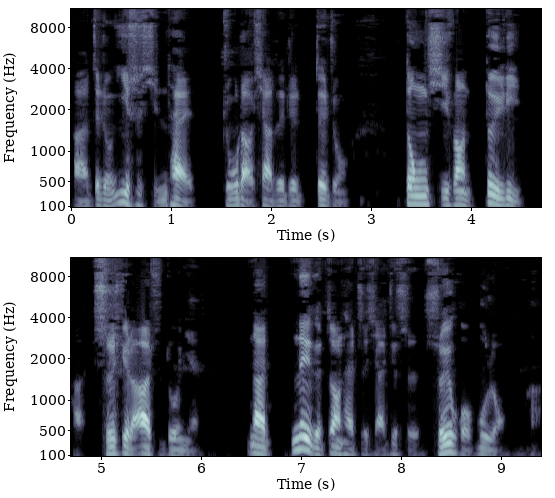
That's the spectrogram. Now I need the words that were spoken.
啊这种意识形态主导下的这这种东西方对立啊，持续了二十多年。那那个状态之下，就是水火不容啊。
